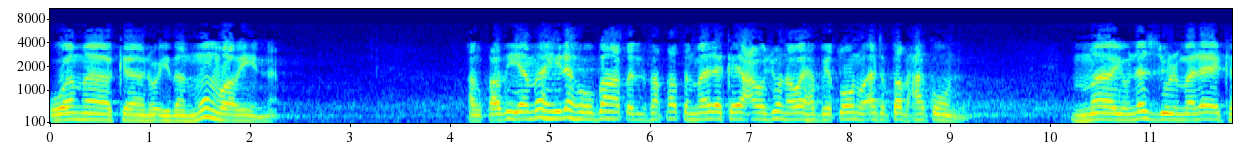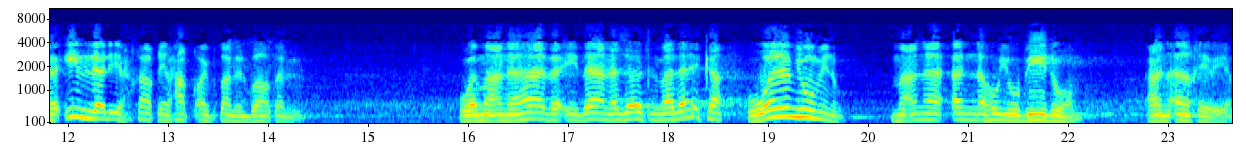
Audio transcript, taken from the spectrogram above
وما كانوا إذا منظرين. القضية ما هي له باطل فقط الملائكة يعرجون ويهبطون وأنتم تضحكون. ما ينزل الملائكة إلا لإحقاق الحق وإبطال الباطل. ومعنى هذا إذا نزلت الملائكة ولم يؤمنوا معنى أنه يبيدهم عن آخرهم.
